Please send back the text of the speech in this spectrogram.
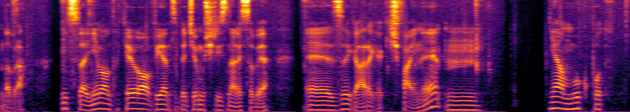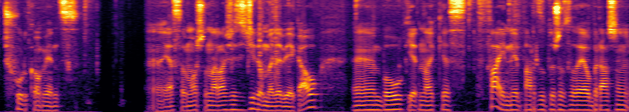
dobra. Nic tutaj nie mam takiego, więc będziemy musieli znaleźć sobie e, zegarek jakiś fajny. Mm, nie mam łuk pod czwórką, więc e, ja sobie może na razie z dzidą będę biegał, e, bo łuk jednak jest fajny, bardzo dużo zadaje obrażeń,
